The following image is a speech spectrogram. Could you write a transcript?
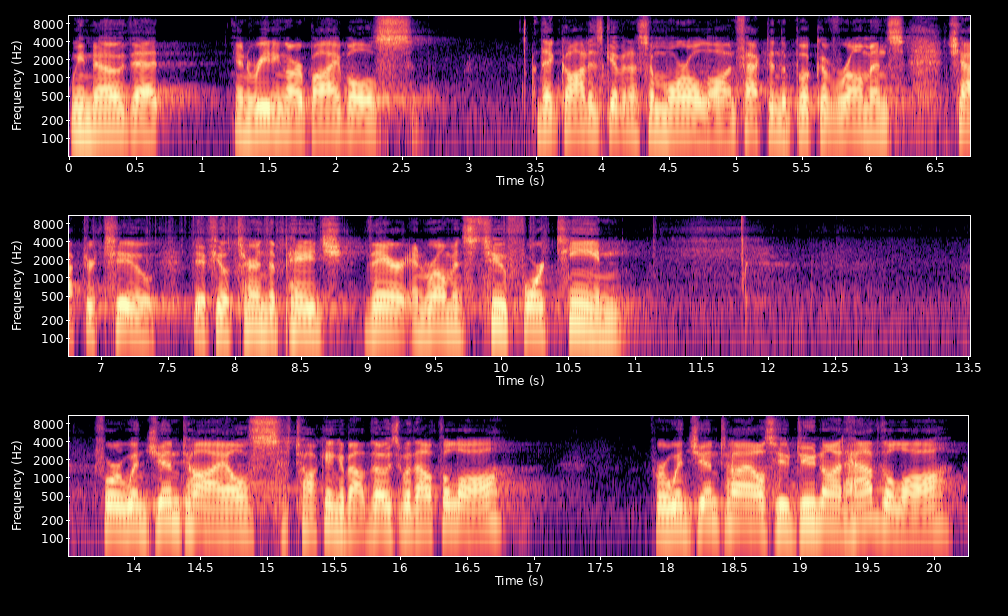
We know that in reading our Bibles, that God has given us a moral law. In fact, in the book of Romans, chapter 2, if you'll turn the page there in Romans 2 14, for when Gentiles, talking about those without the law, for when Gentiles who do not have the law,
